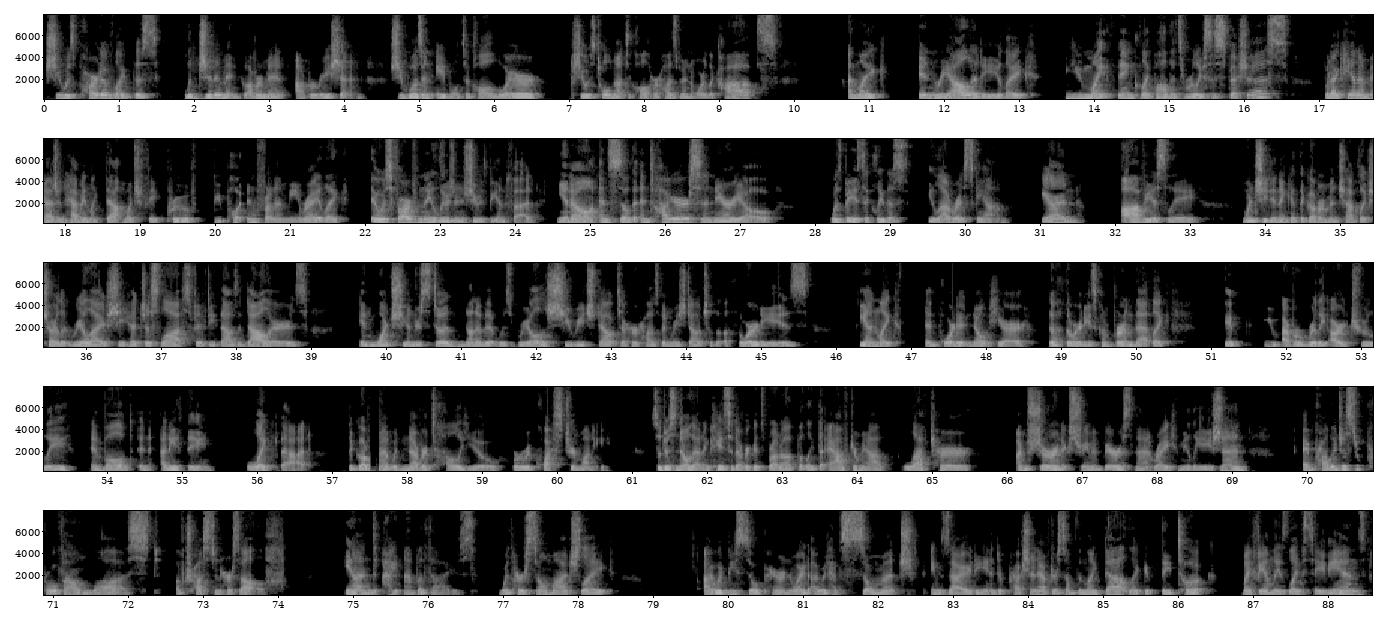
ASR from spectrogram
she was part of like this legitimate government operation. She wasn't able to call a lawyer. She was told not to call her husband or the cops. And like in reality, like you might think like, wow, that's really suspicious. But I can't imagine having like that much fake proof be put in front of me, right? Like it was far from the illusion she was being fed, you know? And so the entire scenario was basically this elaborate scam. And obviously, when she didn't get the government check, like Charlotte realized she had just lost $50,000. And once she understood none of it was real, she reached out to her husband, reached out to the authorities. And, like, important note here the authorities confirmed that, like, if you ever really are truly involved in anything like that, the government would never tell you or request your money. So just know that in case it ever gets brought up. But like the aftermath left her, I'm sure, in extreme embarrassment, right? Humiliation, and probably just a profound loss of trust in herself. And I empathize with her so much. Like, I would be so paranoid. I would have so much anxiety and depression after something like that. Like, if they took my family's life savings,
